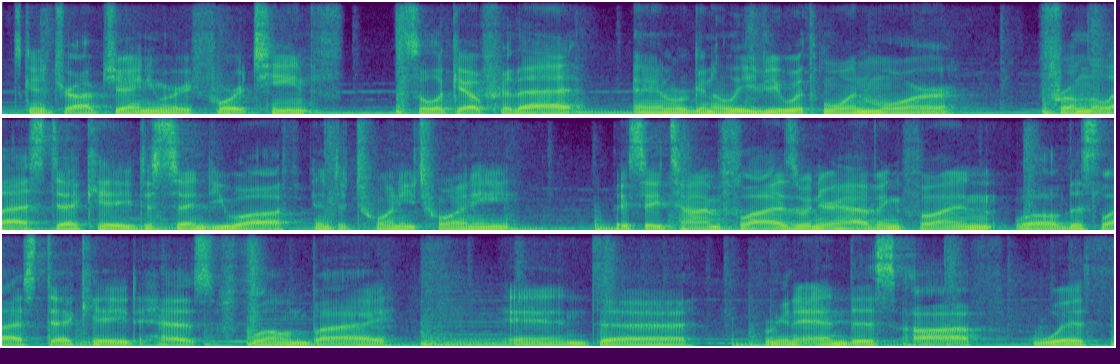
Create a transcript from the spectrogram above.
It's going to drop January 14th. So look out for that. And we're going to leave you with one more from the last decade to send you off into 2020. They say time flies when you're having fun. Well, this last decade has flown by. And uh, we're going to end this off with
